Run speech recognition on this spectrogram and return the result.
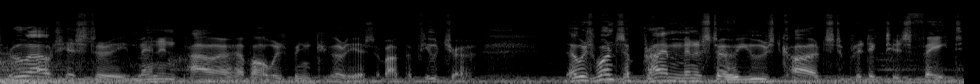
Throughout history, men in power have always been curious about the future. There was once a prime minister who used cards to predict his fate.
